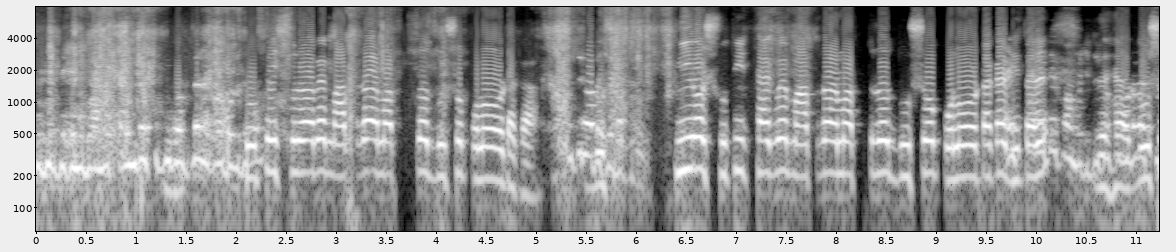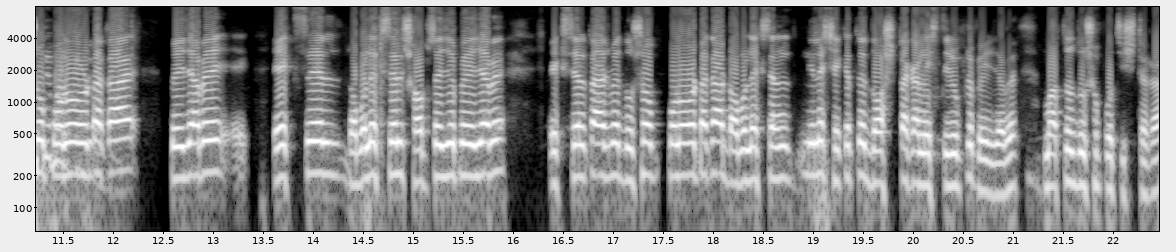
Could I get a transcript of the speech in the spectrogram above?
Two piece দেখে নেব আমরা। Starting price কি বলছিলেন? একবার বলে মাত্র আর মাত্র দুশো পনেরো টাকা। পিওর সুতির থাকবে মাত্র আর মাত্র দুশো পনেরো টাকার ভিতরে। হ্যাঁ দুশো পনেরো টাকায় পেয়ে যাবে এক্সেল ডবল এক্সেল সব সাইজে পেয়ে যাবে। এক্সেলটা আসবে দুশো পনেরো টাকা ডবল এক্সেল নিলে সেক্ষেত্রে দশ টাকা নিস্তির উপরে পেয়ে যাবে, মাত্র দুশো পঁচিশ টাকা।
